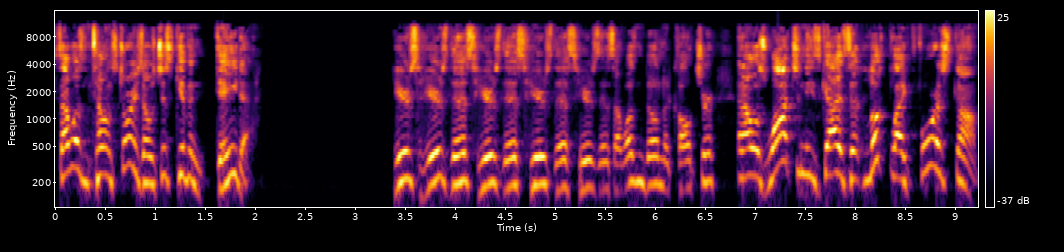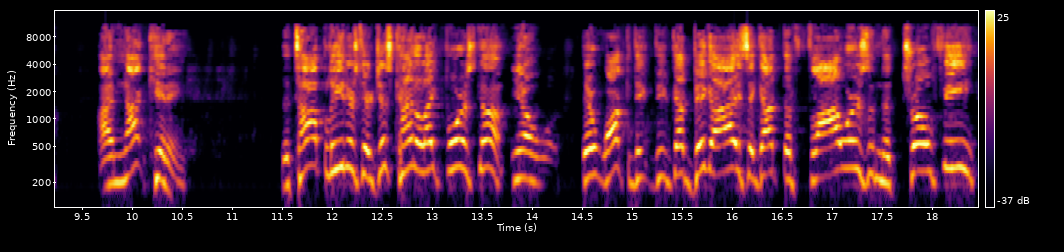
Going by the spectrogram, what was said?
Because I wasn't telling stories, I was just giving data. Here's, here's this, here's this, here's this, here's this. I wasn't building a culture. And I was watching these guys that looked like Forrest Gump. I'm not kidding. The top leaders, they're just kind of like Forrest Gump. You know, they're walking, they, they've got big eyes, they got the flowers and the trophy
